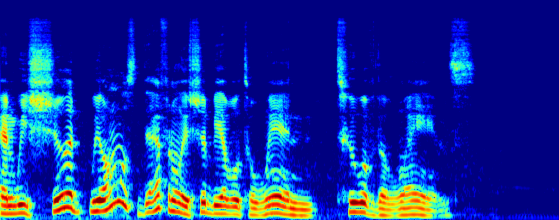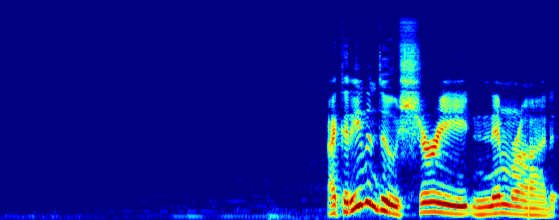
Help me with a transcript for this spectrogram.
And we should, we almost definitely should be able to win two of the lanes. I could even do Shuri, Nimrod,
